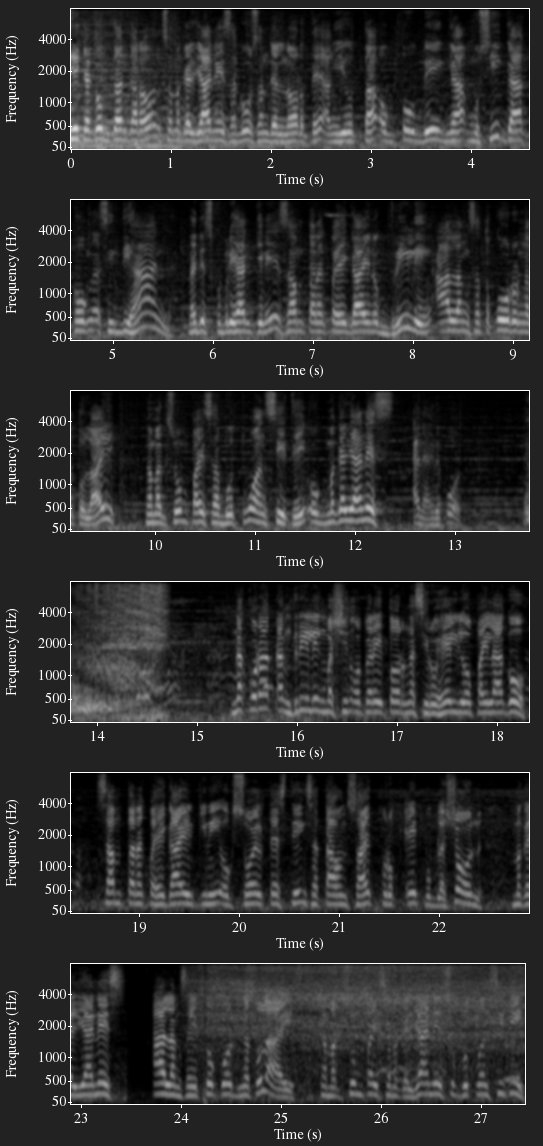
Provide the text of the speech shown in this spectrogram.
Gikagubdan karon sa Magallanes, Agusan del Norte ang yuta og tubig nga musiga kung sindihan. Nadiskubrihan kini samtang nagpahigayon og drilling alang sa tukuron nga tulay nga magsumpay sa Butuan City ug Magallanes. Ano ang report? Nakurat ang drilling machine operator nga si Rogelio Pailago samtang nagpahigayon kini og soil testing sa town site Purok 8 Poblasyon, Magallanes alang sa itukod nga tulay nga magsumpay sa Magallanes ug Butuan City.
